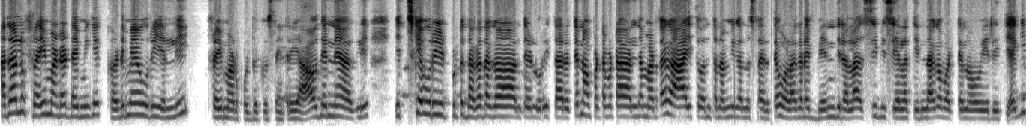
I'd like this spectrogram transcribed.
ಅದ್ರಲ್ಲೂ ಫ್ರೈ ಮಾಡೋ ಟೈಮಿಗೆ ಕಡಿಮೆ ಉರಿಯಲ್ಲಿ ಫ್ರೈ ಮಾಡ್ಕೊಳ್ಬೇಕು ಸ್ನೇಹಿತರೆ. ಯಾವ್ದನ್ನೇ ಆಗ್ಲಿ ಹೆಚ್ಚಿಗೆ ಉರಿ ಇಟ್ಬಿಟ್ಟು ದಗ ದಗ ಅಂತೇಳಿ ಉರಿತಾ ಇರುತ್ತೆ. ನಾವು ಪಟ ಪಟ ಅಂದ ಮಾಡಿದಾಗ ಆಯ್ತು ಅಂತ ನಮಗೆ ಅನ್ನಿಸ್ತಾ ಇರುತ್ತೆ. ಒಳಗಡೆ ಬೆಂದಿರಲ್ಲ, ಹಸಿ ಬಿಸಿ ಎಲ್ಲ ತಿಂದಾಗ ಹೊಟ್ಟೆ ನೋವು ಈ ರೀತಿಯಾಗಿ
